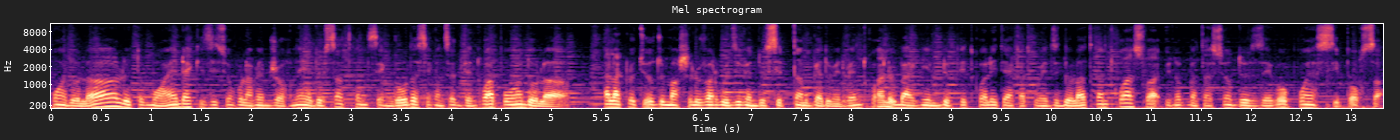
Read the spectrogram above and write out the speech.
pour 1 dollar. Le taux moyen d'acquisition pour la même journée est de 135 gourdes, 57,23 pour 1 dollar. À la clôture du marché le vendredi 22 septembre 2023, le baril de pétrole était à 90,33 soit une augmentation de 0,6%.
